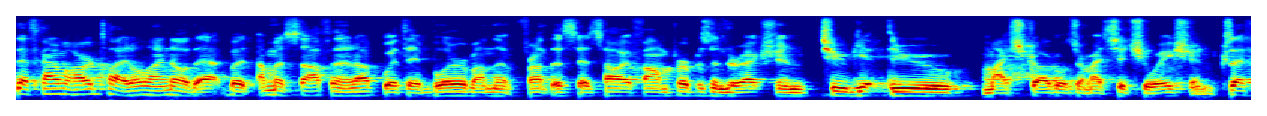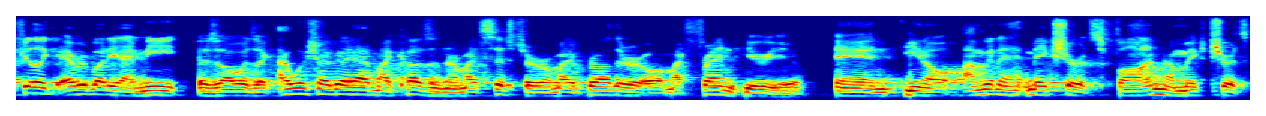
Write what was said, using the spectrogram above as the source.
That's kind of a hard title, I know that, but I'm going to soften it up with a blurb on the front that says how I found purpose and direction to get through my struggles or my situation. Because I feel like everybody I meet is always like, I wish I could have had my cousin or my sister or my brother or my friend hear you. And, you know, I'm going to make sure it's fun. I'm make sure it's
